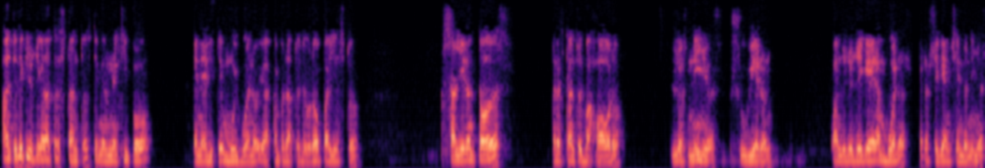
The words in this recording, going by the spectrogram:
antes de que yo llegara a Tres Cantos, tenían un equipo en élite muy bueno, ya campeonatos de Europa y esto. Salieron todos, Tres Cantos bajo oro. Los niños subieron. Cuando yo llegué eran buenos, pero seguían siendo niños.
